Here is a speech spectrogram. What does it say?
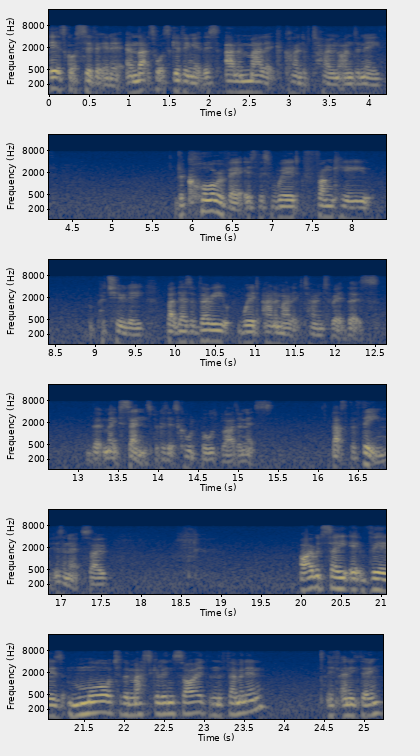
it's got civet in it, and that's what's giving it this animalic kind of tone underneath. The core of it is this weird, funky patchouli, but there's a very weird animalic tone to it that's that makes sense because it's called bull's blood, and it's that's the theme, isn't it? So. I would say it veers more to the masculine side than the feminine if anything.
